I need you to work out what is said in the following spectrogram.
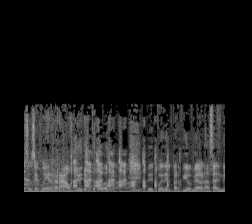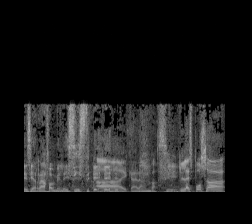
eso se fue rabo. Después del partido me abrazaba y me decía, Rafa, me la hiciste. Ay, caramba. La esposa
